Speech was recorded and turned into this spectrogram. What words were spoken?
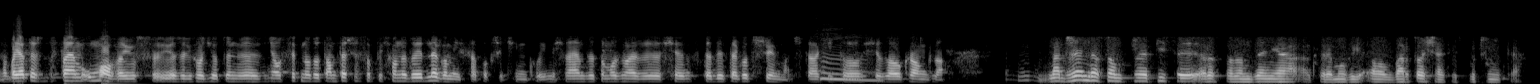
No bo ja też dostałem umowę już, jeżeli chodzi o ten e, wniosek, no to tam też jest określone do jednego miejsca po przecinku i myślałem, że to można e, się wtedy tego trzymać, tak, i to Hmm. się zaokrągla. Nadrzędne są przepisy rozporządzenia, które mówi o wartościach tych współczynnikach.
